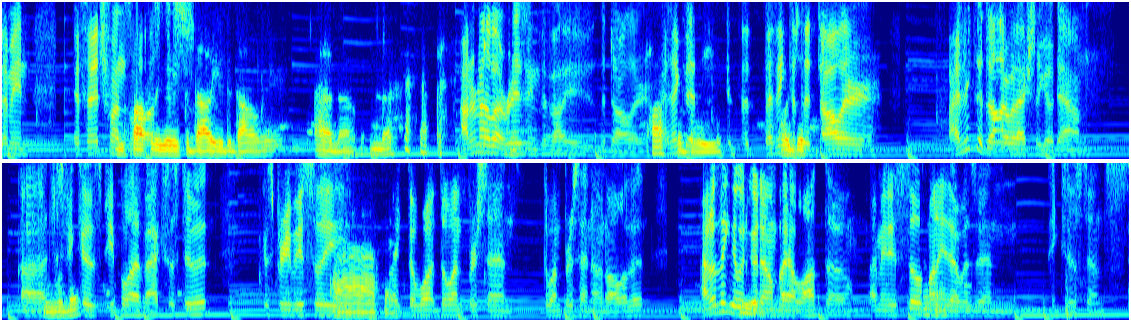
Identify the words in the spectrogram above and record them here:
I mean, if hedge and funds possibly raise the value of the dollar i don't know I don't know about raising the value of the dollar. I think that possibly the, I think Or that the dollar, I think the dollar would actually go down, uh, just Would it? because people have access to it. Because previously, ah, okay. like the one the one percent, the one percent owned all of it. I don't think it would go down by a lot though. I mean, it's still money that was in existence,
